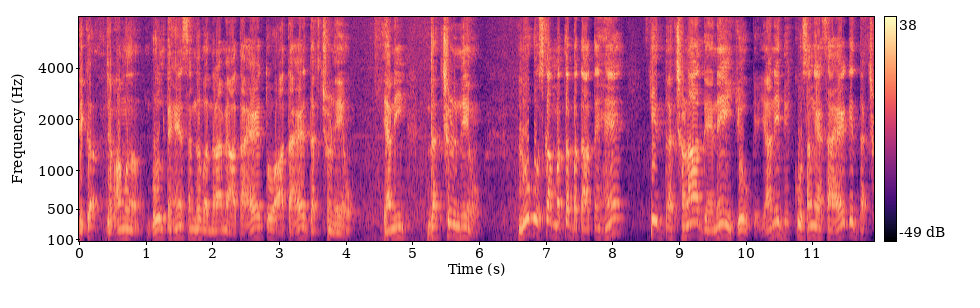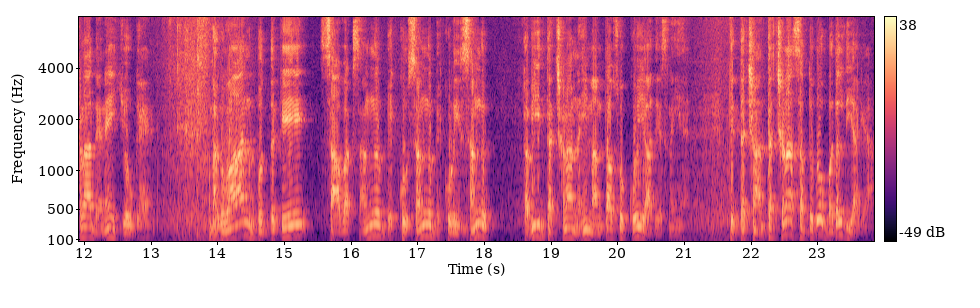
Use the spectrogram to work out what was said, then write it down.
एक जब हम बोलते हैं, संघ वंदना में आता है तो आता है दक्षिणेय, यानी दक्षिणेय। लोग उसका मतलब बताते हैं कि दक्षिणा देने योग्य, यानी भिक्खु संघ ऐसा है कि दक्षिणा देने योग्य है। भगवान बुद्ध के सावक संघ, भिक्खु संघ भिक्कुड़ी संघ कभी दक्षिणा नहीं माँगता, उसको कोई आदेश नहीं है कि दक्षिणा दक्षिणा शब्द को बदल दिया गया।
